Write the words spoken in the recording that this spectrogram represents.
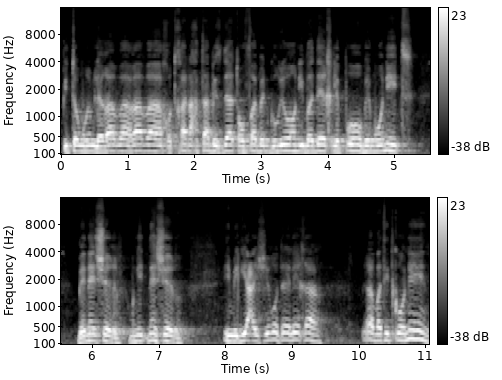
פתאום אומרים לרבא, רבא, אחותך נחתה בשדה התעופה בן גוריון, היא בדרך לפה במונית, בנשר, מונית נשר, היא מגיעה ישירות אליך, רבא תתכונן,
